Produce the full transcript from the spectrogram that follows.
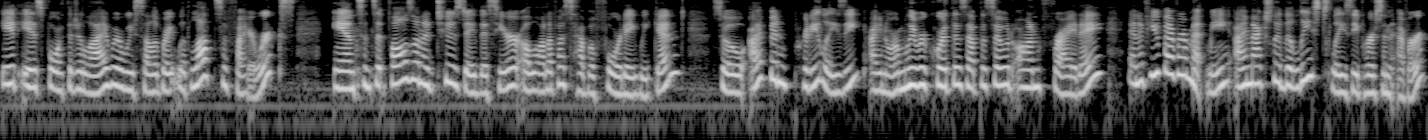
it is 4th of July where we celebrate with lots of fireworks. And since it falls on a Tuesday this year, a lot of us have a four day weekend. So I've been pretty lazy. I normally record this episode on Friday. And if you've ever met me, I'm actually the least lazy person ever.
